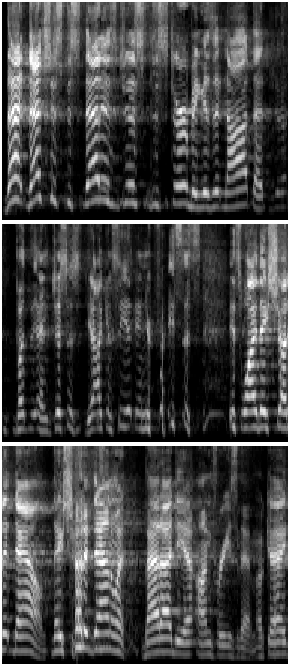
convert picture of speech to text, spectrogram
That, that's just, that is just disturbing, is it not? That, but, and just as, yeah, I can see it in your faces. It's why they shut it down. They shut it down and went, bad idea, unfreeze them, okay?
